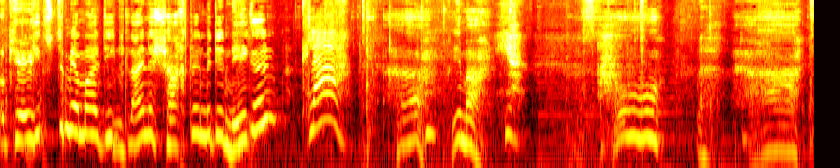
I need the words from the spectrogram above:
Okay. gibst du mir mal die kleine Schachtel mit den Nägeln? Klar. Ah, prima. Hier.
